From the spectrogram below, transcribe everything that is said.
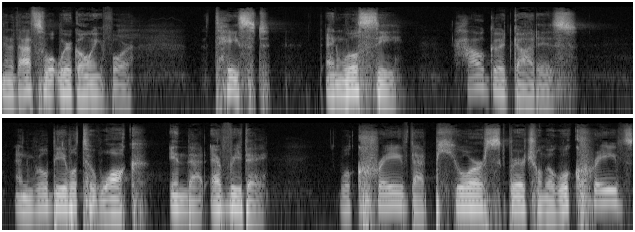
And that's what we're going for. Taste, and we'll see how good God is. And we'll be able to walk in that every day. We'll crave that pure spiritual milk. We'll crave,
